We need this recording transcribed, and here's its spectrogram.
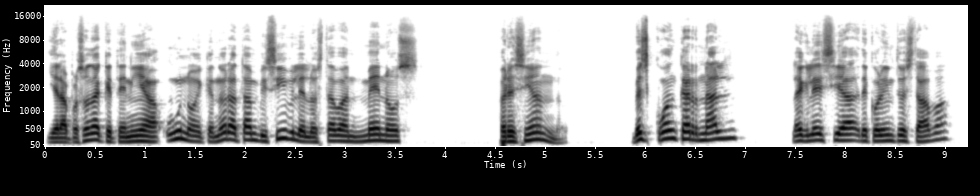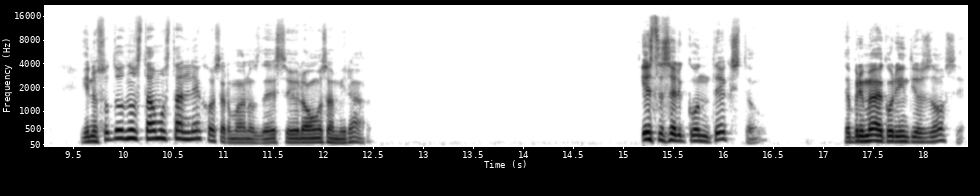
Y a la persona que tenía uno y que no era tan visible lo estaban menos preciando. ¿Ves cuán carnal la iglesia de Corinto estaba? Y nosotros no estamos tan lejos, hermanos, de esto y lo vamos a mirar. Este es el contexto de 1 Corintios 12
